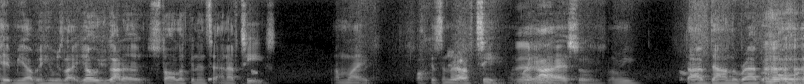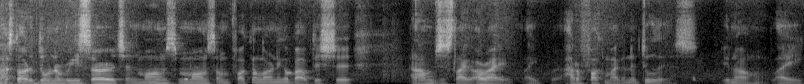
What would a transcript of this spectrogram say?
hit me up and he was like, "Yo, you gotta start looking into NFTs." I'm like, fuck is an NFT?" I'm like, "All right, so let me dive down the rabbit hole." and I started doing the research and months, and months, I'm fucking learning about this shit, and I'm just like, "All right, like, how the fuck am I gonna do this?" You know, like.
